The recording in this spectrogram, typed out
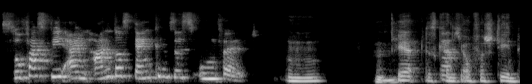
so fast wie ein anders denkendes Umfeld. Mhm. mhm. Ja, das kann ja. ich auch verstehen.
